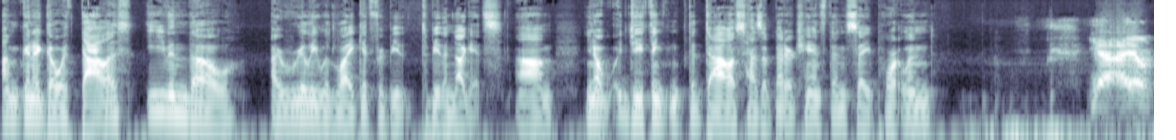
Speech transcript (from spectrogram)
I'm gonna go with Dallas, even though I really would like it for be, to be the Nuggets. Um, you know, do you think the Dallas has a better chance than say Portland? Yeah, I don't.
